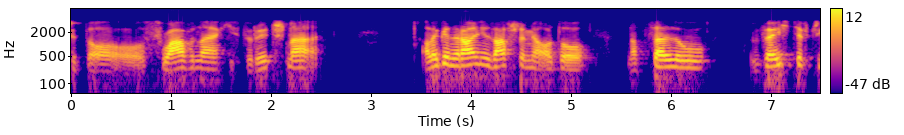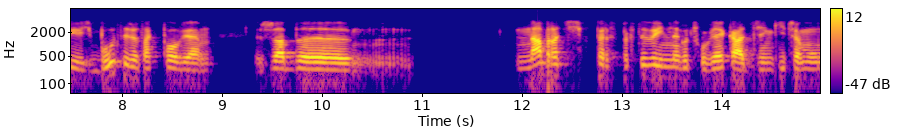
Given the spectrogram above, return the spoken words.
czy to sławne, historyczne, ale generalnie zawsze miało to na celu wejście w czyjeś buty, że tak powiem, żeby nabrać perspektywy innego człowieka, dzięki czemu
